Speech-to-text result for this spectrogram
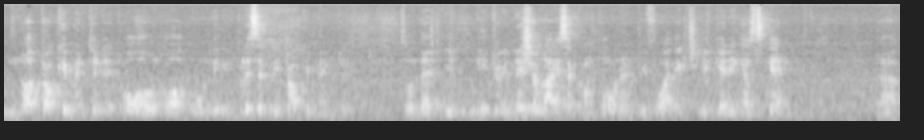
not documented at all or only implicitly documented. So that you need to initialize a component before actually getting a scan. Yeah?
